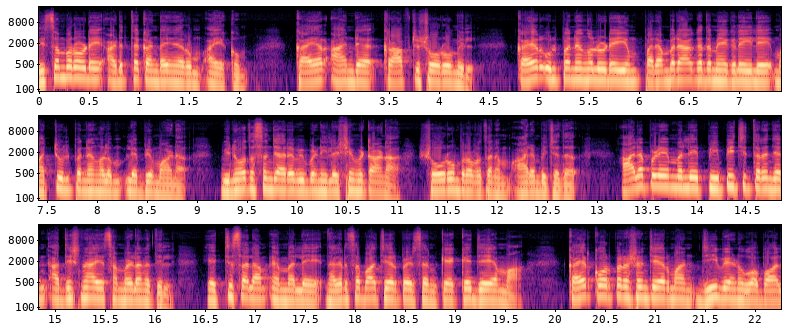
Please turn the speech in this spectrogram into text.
ഡിസംബറോടെ അടുത്ത കണ്ടെയ്നറും അയക്കും. കയർ ആൻഡ് ക്രാഫ്റ്റ് ഷോറൂമിൽ കയർ ഉൽപ്പന്നങ്ങളുടെയും പരമ്പരാഗത മേഖലയിലെ മറ്റുൽപ്പന്നങ്ങളും ലഭ്യമാണ്. വിനോദസഞ്ചാര വിപണി ലക്ഷ്യമിട്ടാണ് ഷോറൂം പ്രവർത്തനം ആരംഭിച്ചത്. Alappuzha M L A P P Chitharanjan അധ്യക്ഷനായ സമ്മേളനത്തിൽ H Salam M L A നഗരസഭാ ചെയർപേഴ്സൺ കെ കെ ജയമ്മ കയർ കോർപ്പറേഷൻ ചെയർമാൻ ജി വേണുഗോപാൽ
